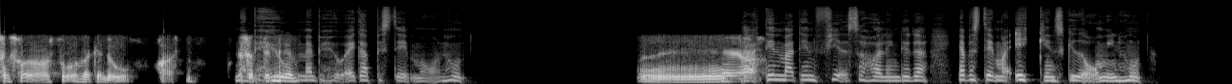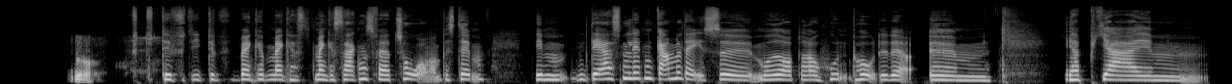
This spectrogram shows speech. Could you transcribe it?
Så tror jeg også på, at man kan nå resten. Man, altså, behøver, der... man behøver ikke at bestemme over en hund. Mm, ja. Nej, det er en, det er en 80'er holdning, det der. Jeg bestemmer ikke en skid over min hund. Nå. Det er fordi, det, man, kan, man, kan, man kan sagtens være to om at bestemme. Det er, det er sådan lidt en gammeldags øh, måde at opdrage hund på, det der. Øhm, jeg, jeg, øhm,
